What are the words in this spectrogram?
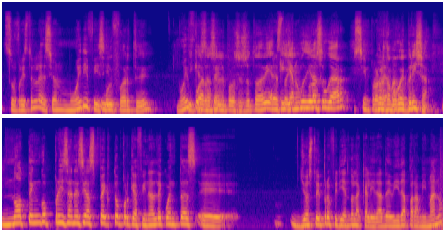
sufriste una lesión muy difícil, Muy muy, fuerte. y que fuerte. estás en el proceso todavía. Estoy que ya pudieras jugar, sin pero problema. tampoco hay prisa. No tengo prisa en ese aspecto porque a final de cuentas eh, yo estoy prefiriendo la calidad de vida para mi mano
